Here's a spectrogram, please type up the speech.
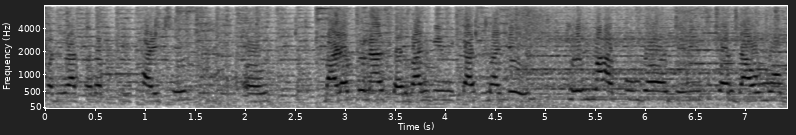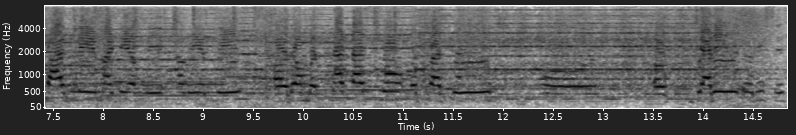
પરિવાર તરફથી થાય છે. બાળકોના સર્વાંગી વિકાસ માટે ખેલ મહાકુંભ જેવી સ્પર્ધાઓમાં ભાગ લે માટે અમે અમે એમને અ, રમતના તાસમાં અથવા તો જ્યારે રિસેસ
